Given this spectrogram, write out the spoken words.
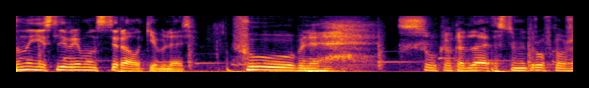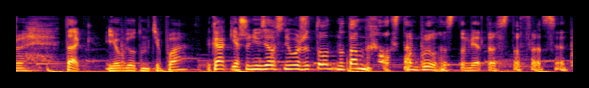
Пацаны несли в ремонт стиралки, блядь. Фу, бля. Сука, когда эта 100-метровка уже? Так, я убил там типа. Как, я что, не взял с него жетон? Ну там было, там было 100 метров, 100%.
